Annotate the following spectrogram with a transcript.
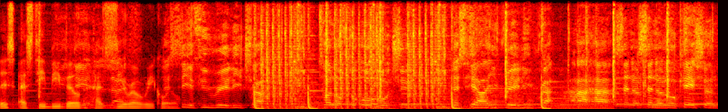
This STB build has zero recoil. Let's see if you really trap. Turn off the auto tune. Let's hear how you really rap. Ha ha. Send a, send a location.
